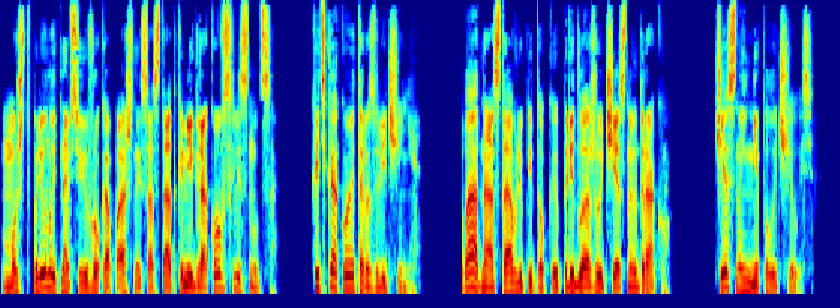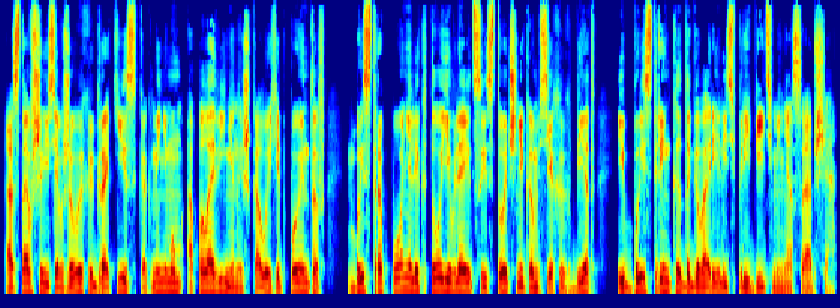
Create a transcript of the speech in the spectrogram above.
Может, плюнуть на всю и в рукопашный с остатками игроков схлестнуться? Хоть какое-то развлечение. Ладно, оставлю пяток и предложу честную драку. Честной не получилось. Оставшиеся в живых игроки с как минимум ополовиненной шкалы хитпоинтов быстро поняли, кто является источником всех их бед, и быстренько договорились прибить меня сообща.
